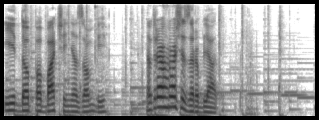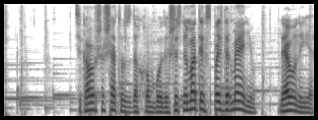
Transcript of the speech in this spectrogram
І до побачення зомбі. Нам треба гроші заробляти. Цікаво, що ще тут з дахом буде. Щось нема тих спайдерменів. Де вони є?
